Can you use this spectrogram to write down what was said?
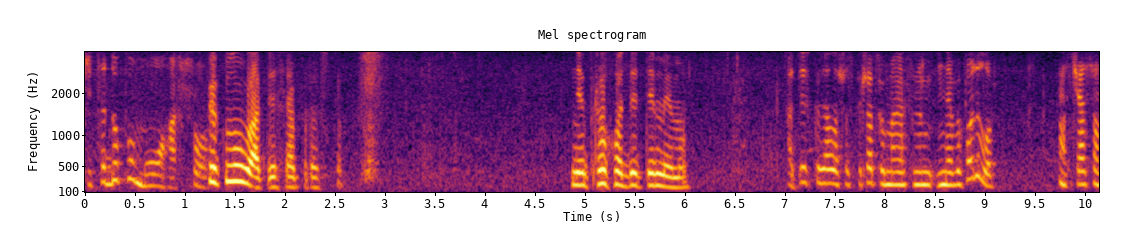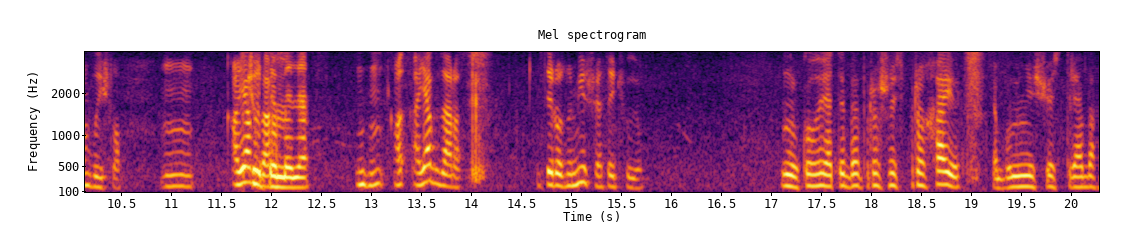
Чи це допомога? Що? Піклуватися просто. Не проходити мимо. А ти сказала, що спочатку в мене це не- виходило, а з часом вийшло. А як Чути зараз? мене. Угу. А, а як зараз? Ти розумієш, що я тебе чую? Ну, коли я тебе про щось прохаю, або мені щось треба,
